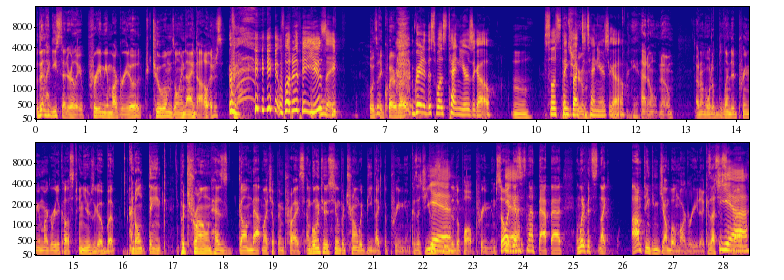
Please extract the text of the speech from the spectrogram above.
But then, like you said earlier, premium margarita, two of them is only nine dollars. what are they using? Jose Cuervo. Granted, this was 10 years ago. Mm. So let's think That's back true. to 10 years ago. I don't know. I don't know what a blended premium margarita cost ten years ago, but I don't think Patron has gone that much up in price. I'm going to assume Patron would be like the premium because it's usually Yeah. the default premium. So I guess it's not that bad. And what if it's like I'm thinking jumbo margarita because that's just Yeah. wow.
